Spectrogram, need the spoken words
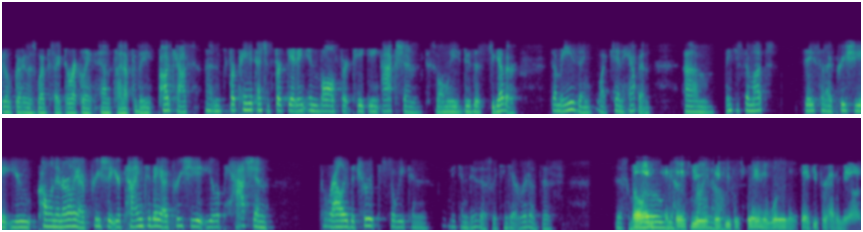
go go to his website directly and sign up for the podcast and start paying attention, start getting involved, start taking action. Because when we do this together, it's amazing what can happen. Um, thank you so much, Jason, I appreciate you calling in early. I appreciate your time today. I appreciate your passion to rally the troops so we can we can do this. We can get rid of this this oh, rogue and, and thank you, RINO. thank you for spreading the word, and thank you for having me on.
